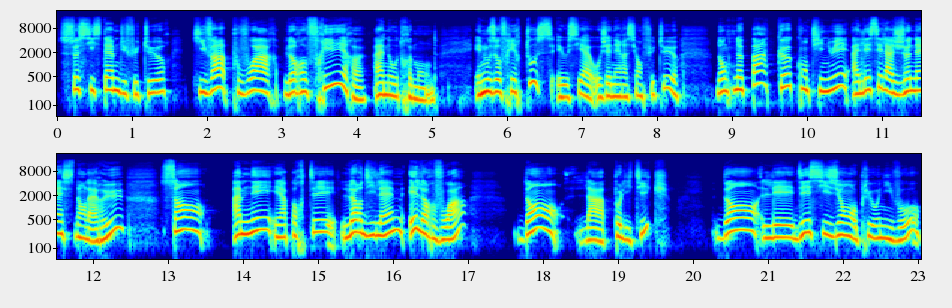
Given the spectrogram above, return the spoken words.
ce système du futur qui va pouvoir leur offrir un autre monde et nous offrir tous et aussi aux générations futures donc ne pas que continuer à laisser la jeunesse dans la rue sans amener et apporter leurs dilemmes et leurs voix dans la politique, dans les décisions au plus haut niveau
